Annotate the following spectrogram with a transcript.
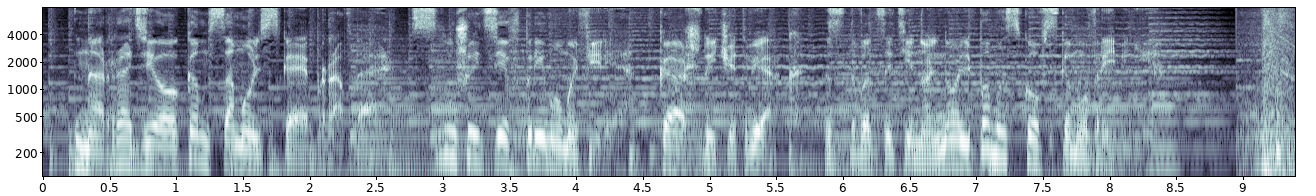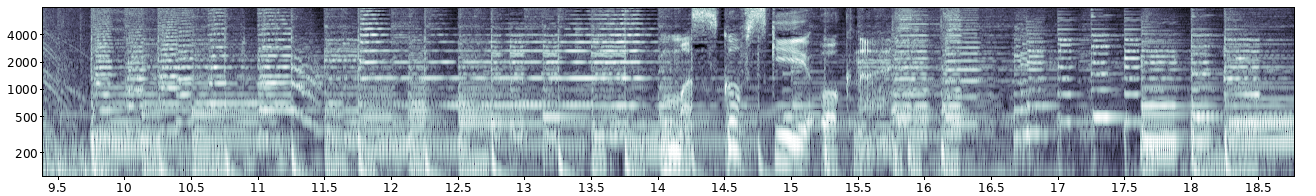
на радио «Комсомольская правда». Слушайте в прямом эфире каждый четверг с 20.00 по московскому времени. «Московские окна».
